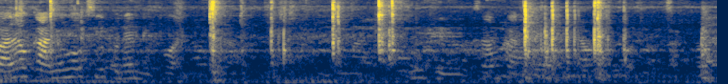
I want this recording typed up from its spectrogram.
ว่าต้องการต้องหกสิบคนได้หนึ่งคนนี่คือสำคัญเลย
